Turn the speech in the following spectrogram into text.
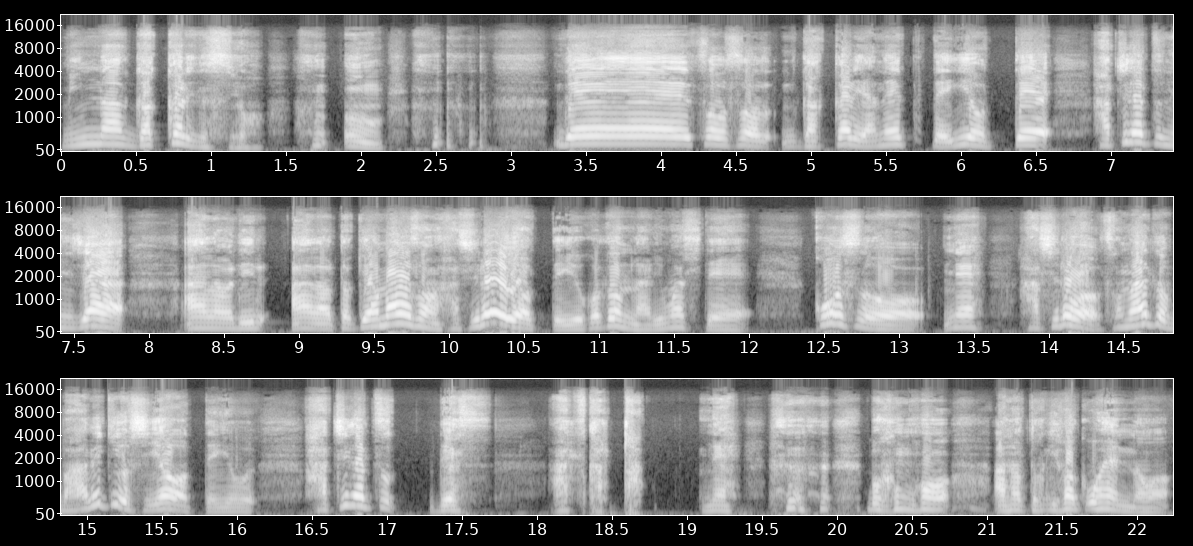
う、みんながっかりですよ。うん。で、そうそう、がっかりやねって言いよって、8月にじゃあ、あの、リあの、時はマラソン走ろうよっていうことになりまして、コースをね、走ろう、その後バーベキューしようっていう8月です。暑かった。ね。僕も、あの、時は公園の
